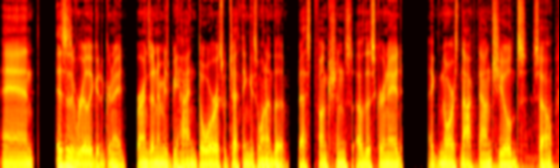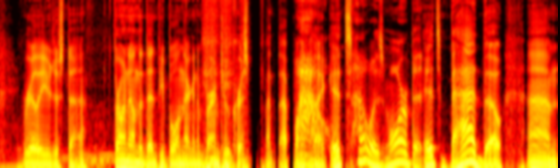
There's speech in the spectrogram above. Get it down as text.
And this is a really good grenade. Burns enemies behind doors, which I think is one of the best functions of this grenade. Ignores knockdown shields. So really, you're just uh, throwing on the dead people, and they're gonna burn to a crisp at that point. Wow. Like it's that was morbid. it's bad though. Um,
